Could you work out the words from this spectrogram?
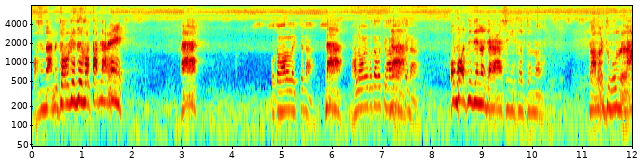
পছন্দ আমি তোর কিছু করতাম না রে। হ্যাঁ। কোথাও ভালো লাগছে না? না। ভালোভাবে কোথাও করছে ভালো লাগছে না? ও প্রতিদিন ওই জায়গায় আসে কি তোর জন্য। তো আবার দুপুরবেলা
